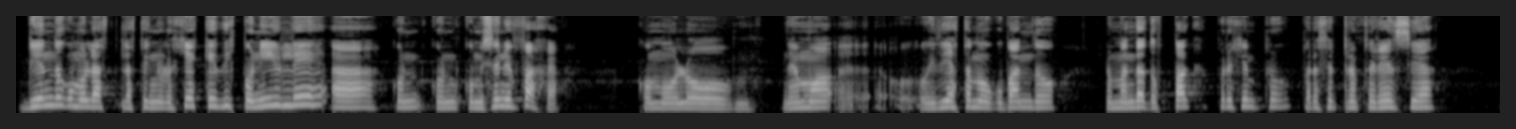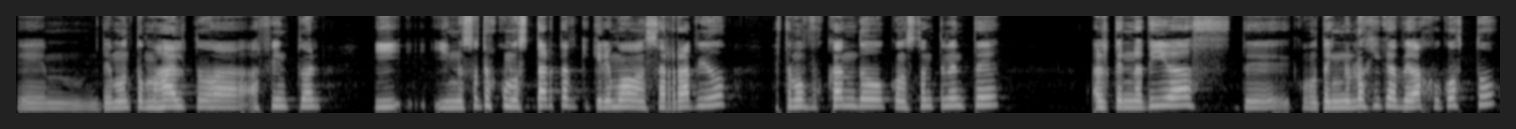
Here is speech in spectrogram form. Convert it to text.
viendo como las, las tecnologías que hay disponibles a- con, con comisiones bajas, como lo hemos, eh, hoy día estamos ocupando los mandatos PAC, por ejemplo, para hacer transferencias em, de montos más altos a, a Fintual. Y, y nosotros como startup que queremos avanzar rápido, estamos buscando constantemente alternativas de, como tecnológicas de bajo costo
